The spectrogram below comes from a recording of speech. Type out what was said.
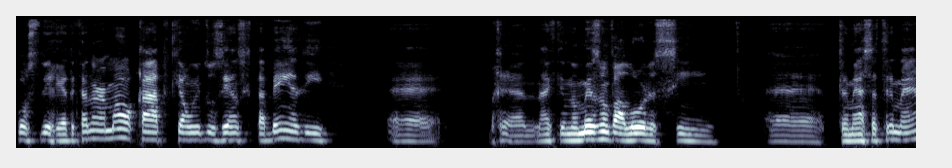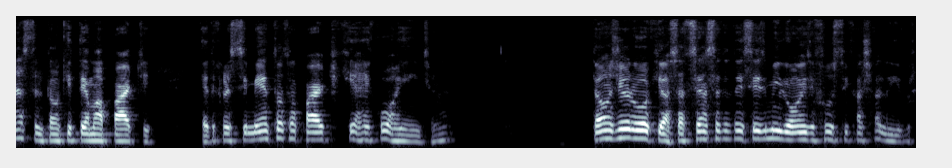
Posto de renda que é normal, o que é 1,200 que está bem ali, é, né, no mesmo valor assim, é, trimestre a trimestre. Então aqui tem uma parte que é de crescimento, outra parte que é recorrente. Né? Então gerou aqui ó, 776 milhões de fluxo de caixa livre.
